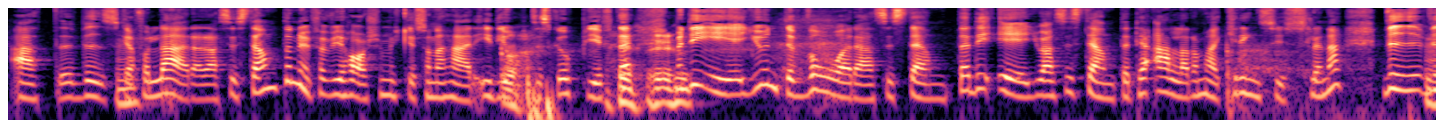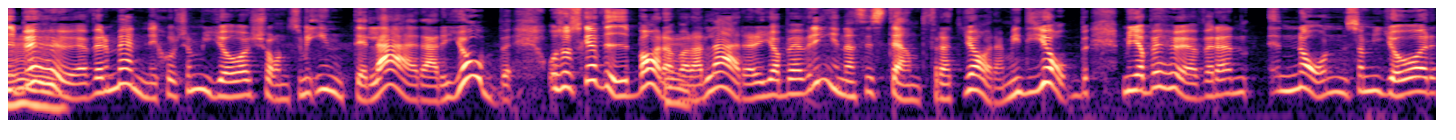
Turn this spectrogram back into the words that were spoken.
att vi ska få lärarassistenter nu för vi har så mycket sådana här idiotiska uppgifter. Men det är ju inte våra assistenter, det är ju assistenter till alla de här kringsysslorna. Vi, vi behöver människor som gör sånt som inte är lärarjobb. Och så ska vi bara vara lärare. Jag behöver ingen assistent för att göra mitt jobb. Men jag behöver en, någon som gör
